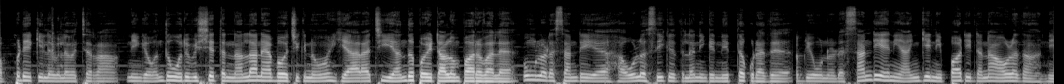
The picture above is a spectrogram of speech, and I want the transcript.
அப்படியே கீழே விழ வச்சிடறான். நீங்க வந்து ஒரு விஷயத்த நல்லா ஞாபகம் வச்சுக்கணும். யாராச்சும் இறந்து போயிட்டாலும் பரவாயில்ல. உங்களோட சண்டையை அவ்வளோ சீக்கிரத்துல நீங்க நிறுத்தக்கூடாது. அப்படி உன்னோட சண்டையை நீ அங்கேயே நிப்பாட்டிட்டனா அவ்வளோதான் நீ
